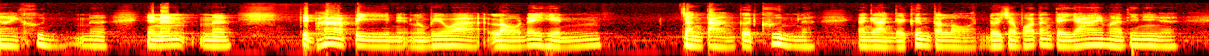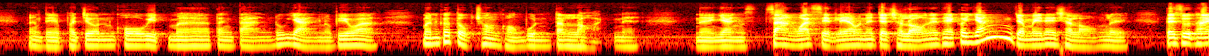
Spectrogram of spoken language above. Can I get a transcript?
ง่ายขึ้นนะฉะนั้นนะสิบห้าปีเนี่ยหลวงพี่ว่าเราได้เห็นต่างๆเกิดขึ้นนะต่างๆเกิดขึ้นตลอด โดยเฉพาะตั้งแต่ย้ายมาที่นี่นะ ตั้งแต่ผจญโควิดมาต่างๆ ทุกอย่างเราพี่ว่ามันก็ตกช่องของบุญตลอดนะนะอย่างสร้างวัดเสร็จแล้วนะจะฉลองแท้ๆก็ยังจะไม่ได้ฉลองเลย แต่สุดท้าย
